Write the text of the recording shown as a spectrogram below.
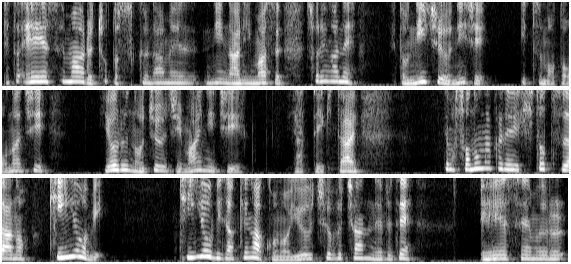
えっと、ASMR ちょっと少なめになります。それがね、えっと、22時、いつもと同じ夜の10時毎日やっていきたい。でもその中で一つあの金曜日、金曜日だけがこの YouTube チャンネルで ASMR,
